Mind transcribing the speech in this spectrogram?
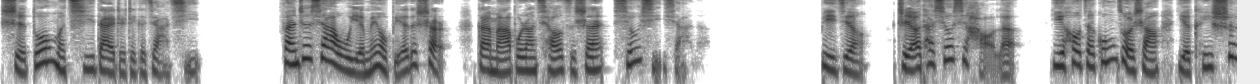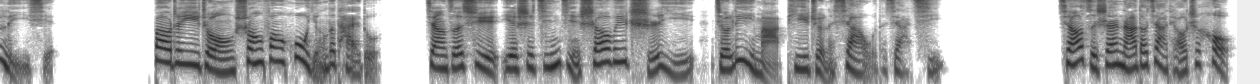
是多么期待着这个假期。反正下午也没有别的事儿，干嘛不让乔子山休息一下呢？毕竟，只要他休息好了，以后在工作上也可以顺利一些。抱着一种双方互赢的态度，蒋泽旭也是仅仅稍微迟疑，就立马批准了下午的假期。乔子山拿到假条之后，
